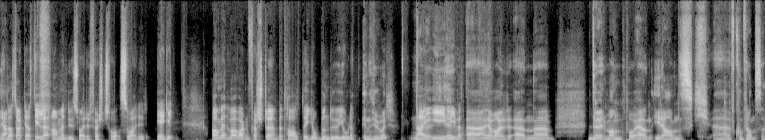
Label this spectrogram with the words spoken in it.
Ja. Da starter jeg stille. Ahmed, du svarer først, så svarer Egil. Ahmed, hva var den første betalte jobben du gjorde? Innen humor? Nei, i Jeg- livet. eh, jeg var en eh, dørmann på en iransk eh, konferanse.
